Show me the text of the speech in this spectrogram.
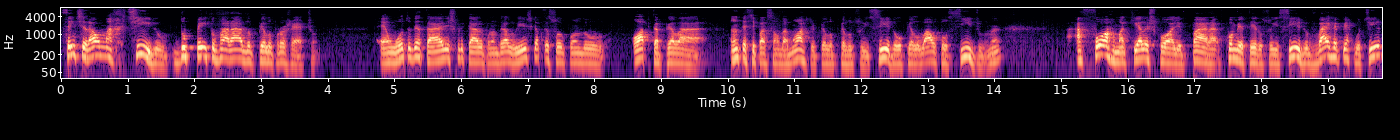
sentirá o martírio do peito varado pelo projétil. É um outro detalhe explicado por André Luiz, que a pessoa, quando opta pela antecipação da morte, pelo, pelo suicídio ou pelo autocídio, né? a forma que ela escolhe para cometer o suicídio vai repercutir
